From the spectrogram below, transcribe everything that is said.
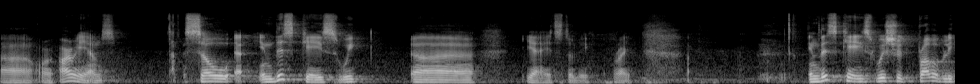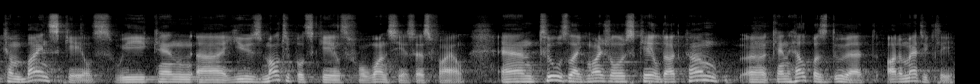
uh, or REMs. So uh, in this case, we, uh, yeah, it's too big, right. In this case, we should probably combine scales. We can uh, use multiple scales for one CSS file. And tools like modularscale.com uh, can help us do that automatically.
